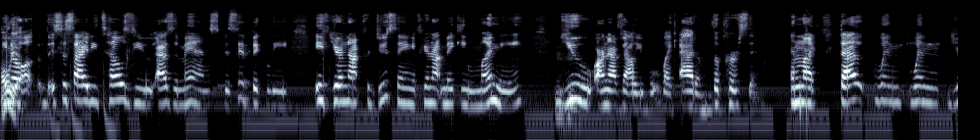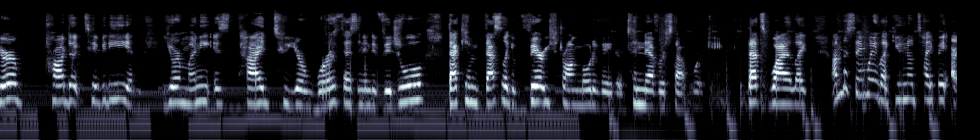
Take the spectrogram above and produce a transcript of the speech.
you Oh, know society tells you as a man specifically if you're not producing if you're not making money Mhm. you are not valuable like adam the person and like that when when your productivity and your money is tied to your worth as an individual that can that's like a very strong motivator to never stop working. That's why like i'm the same way like you know type a our,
